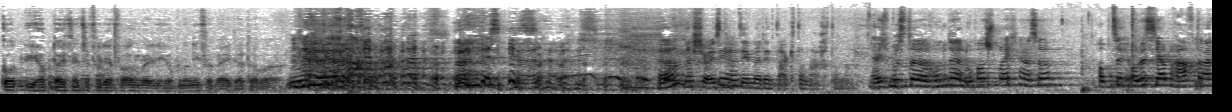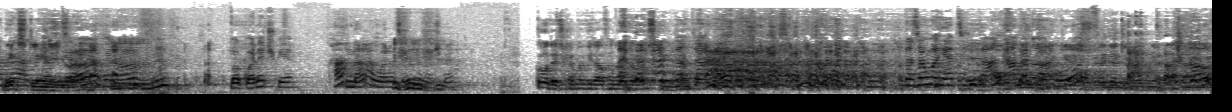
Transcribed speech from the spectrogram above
Gut, ich habe da jetzt nicht so viel Erfahrung, weil ich habe noch nie verweigert, aber Ist, Na schon, es gibt immer den Tag danach danach. Ja, ich muss der Runde ein Lob aussprechen, also habt ihr euch alle sehr brav daran nichts klingeln. Ja, genau. War gar nicht schwer. Nein, war natürlich nicht mehr. Gut, jetzt können wir wieder aufeinander losgehen. Ne? dann sagen wir herzlichen Dank, einmal noch ein Prost auf,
